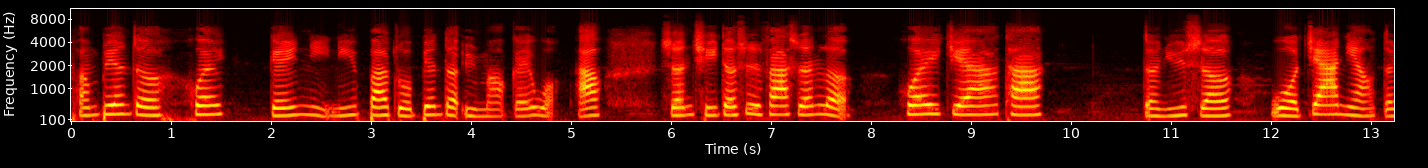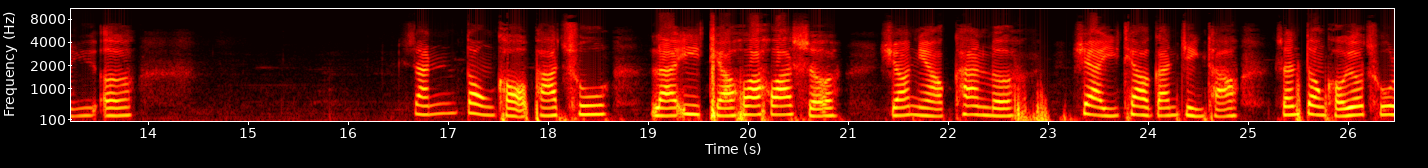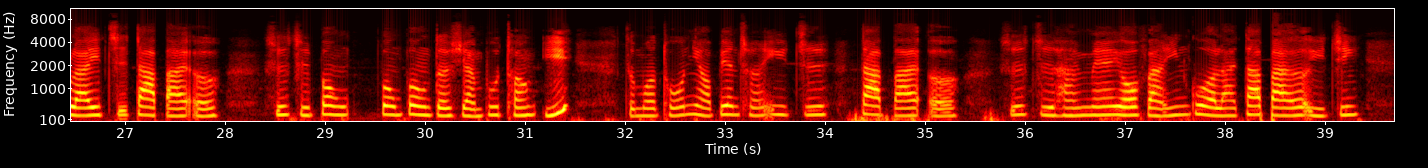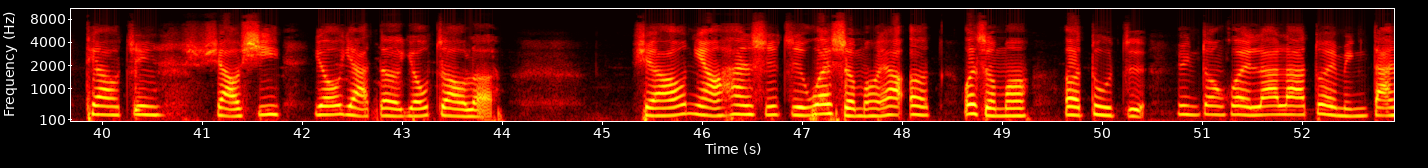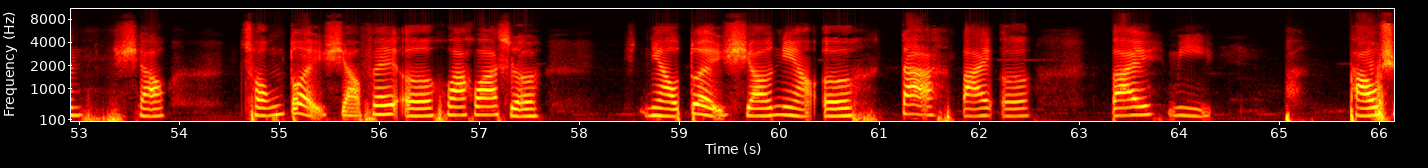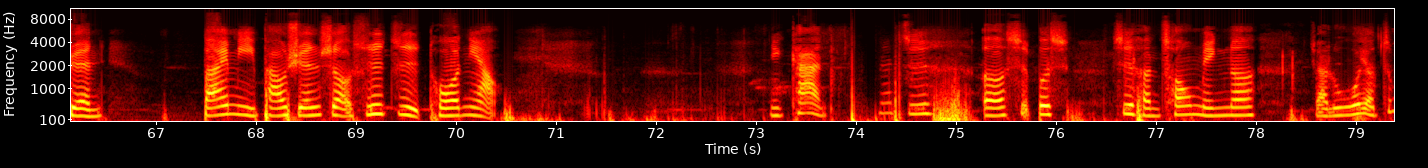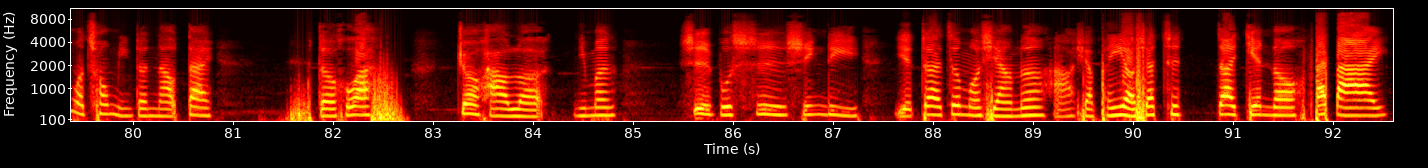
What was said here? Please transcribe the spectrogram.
旁边的灰给你，你把左边的羽毛给我。好，神奇的事发生了，灰加它等于蛇。我家鸟等于鹅。山洞口爬出来一条花花蛇，小鸟看了吓一跳，赶紧逃。山洞口又出来一只大白鹅，狮子蹦蹦蹦的想不通，咦，怎么鸵鸟变成一只大白鹅？狮子还没有反应过来，大白鹅已经。跳进小溪，优雅的游走了。小鸟和狮子为什么要饿？为什么饿肚子？运动会啦啦队名单：小虫队小飞蛾、花花蛇；鸟队小鸟儿、大白鹅；白米跑选。百米跑选手，狮子、鸵鸟。你看，那只鹅是不是是很聪明呢？假如我有这么聪明的脑袋的话就好了。你们是不是心里也在这么想呢？好，小朋友，下次再见喽，拜拜。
